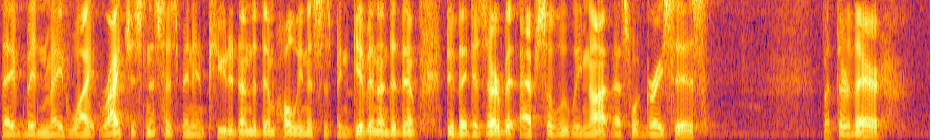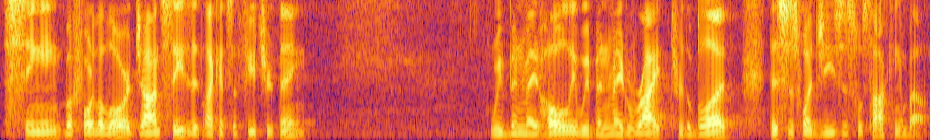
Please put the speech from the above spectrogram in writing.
they've been made white. Righteousness has been imputed unto them, holiness has been given unto them. Do they deserve it? Absolutely not. That's what grace is. But they're there singing before the Lord. John sees it like it's a future thing. We've been made holy, we've been made right through the blood. This is what Jesus was talking about.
